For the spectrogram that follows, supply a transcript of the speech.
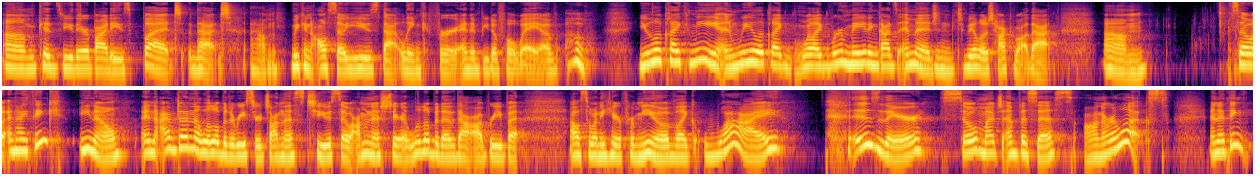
um, kids view their bodies. But that um, we can also use that link for in a beautiful way of oh, you look like me and we look like we're like we're made in God's image, and to be able to talk about that. Um, so, and I think, you know, and I've done a little bit of research on this too. So I'm going to share a little bit of that, Aubrey, but I also want to hear from you of like, why is there so much emphasis on our looks? And I think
